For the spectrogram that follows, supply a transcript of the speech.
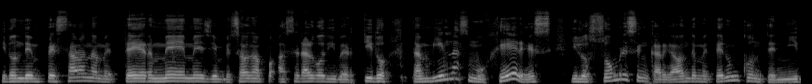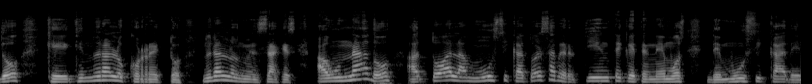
y donde empezaron a meter memes y empezaron a hacer algo divertido, también las mujeres y los hombres se encargaron de meter un contenido que, que no era lo correcto, no eran los mensajes, aunado a toda la música, a toda esa vertiente que tenemos de música, de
